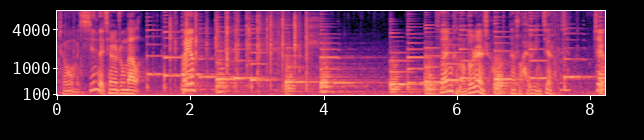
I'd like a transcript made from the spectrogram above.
成为我们新的签约中单了。欢迎。虽然你可能都认识啊，但是我还是给你介绍一下，这位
